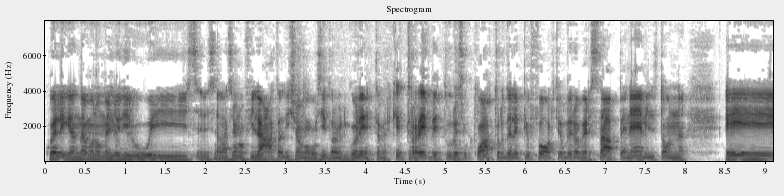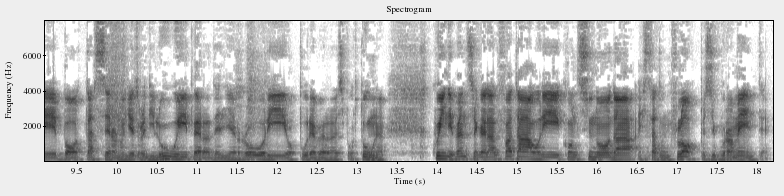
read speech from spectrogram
quelli che andavano meglio di lui se, se, la siano filata, diciamo così, tra virgolette, perché tre vetture su quattro delle più forti, ovvero Verstappen, Hamilton e Bottas, erano dietro di lui per degli errori oppure per sfortune. Quindi penso che l'Alfa Tauri con Tsunoda è stato un flop sicuramente.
